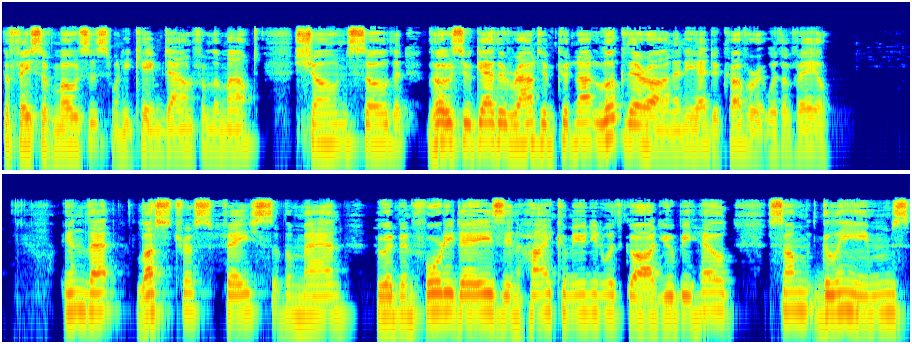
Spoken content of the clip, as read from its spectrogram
The face of Moses, when he came down from the mount, shone so that those who gathered round him could not look thereon, and he had to cover it with a veil. In that lustrous face of the man who had been forty days in high communion with God, you beheld some gleams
